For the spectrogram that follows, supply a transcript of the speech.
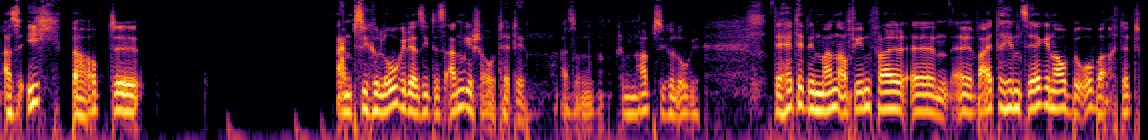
Also ich behaupte, ein Psychologe, der sich das angeschaut hätte, also ein Kriminalpsychologe, der hätte den Mann auf jeden Fall äh, äh, weiterhin sehr genau beobachtet,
